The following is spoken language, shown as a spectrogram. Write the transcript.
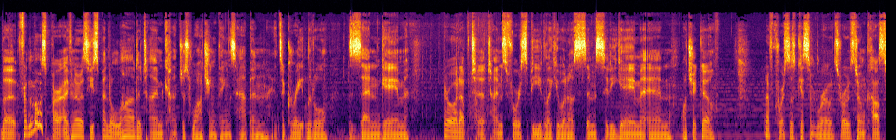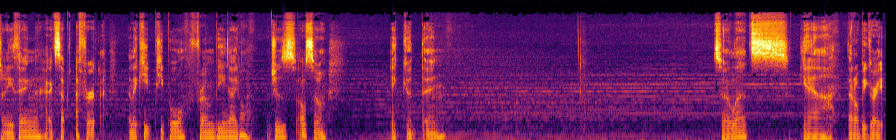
But for the most part, I've noticed you spend a lot of time kind of just watching things happen. It's a great little zen game. Throw it up to times 4 speed like you would a SimCity game and watch it go. And of course, let's get some roads. Roads don't cost anything except effort, and they keep people from being idle, which is also a good thing. So let's... yeah, that'll be great.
